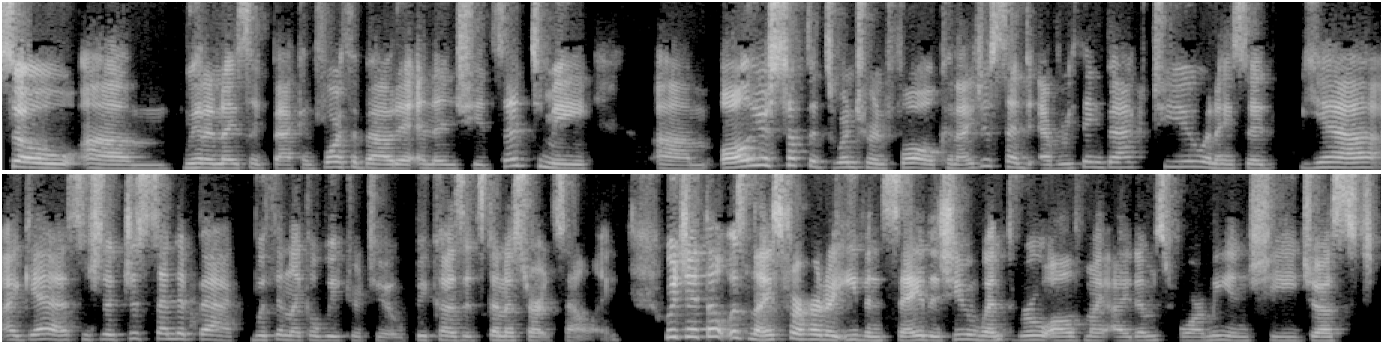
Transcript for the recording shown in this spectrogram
So um, we had a nice like back and forth about it. And then she had said to me, um, all your stuff that's winter and fall, can I just send everything back to you? And I said, yeah, I guess. And she's like, just send it back within like a week or two because it's going to start selling, which I thought was nice for her to even say that she even went through all of my items for me. And she just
